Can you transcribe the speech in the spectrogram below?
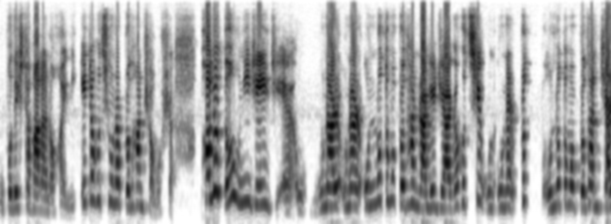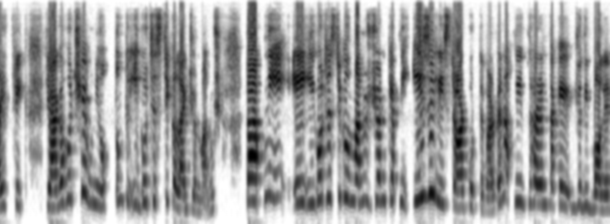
উপদেশটা বানানো হয়নি। এটা হচ্ছে ওনার প্রধান সমস্যা। ফলত উনি যেই উনার উনার অন্যতম প্রধান রাগের জায়গা হচ্ছে উনার অন্যতম প্রধান চারিত্রিক জায়গা হচ্ছে, উনি অত্যন্ত ইগোটিস্টিক্যাল একজন মানুষ। তা আপনি এই ইগোটিস্টিক্যাল মানুষজনকে আপনি ইজিলি স্টার করতে পারবেন। আপনি ধরেন তাকে যদি বলেন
